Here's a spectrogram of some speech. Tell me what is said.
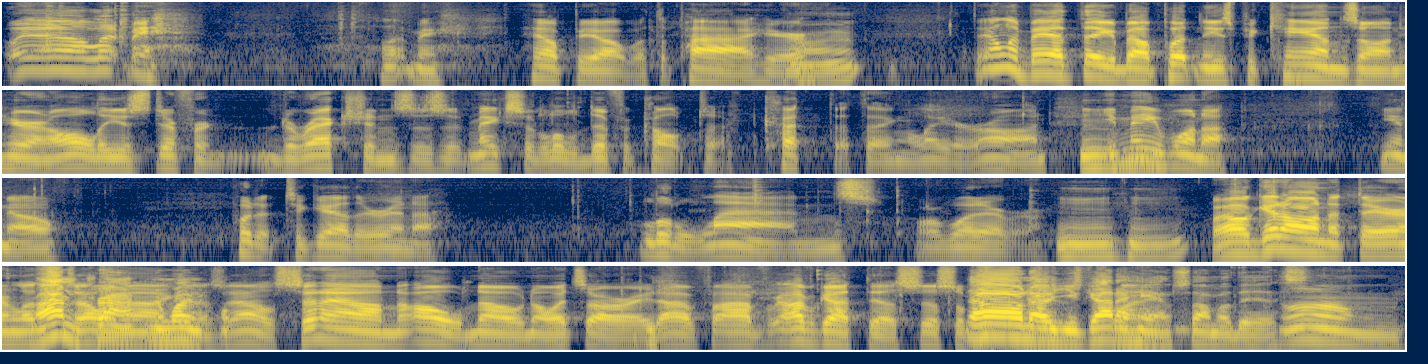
Well, let me let me help you out with the pie here. Right. The only bad thing about putting these pecans on here in all these different directions is it makes it a little difficult to cut the thing later on. You may Mm-hmm. want to, you know, put it together in a little lines or whatever. Mm-hmm. Well, get on it there and let's I'm tell them. how it goes. Oh, sit down. Oh no, no, it's all right. I've I've, I've got this. This will. No, no, you got to have some of this. Um.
